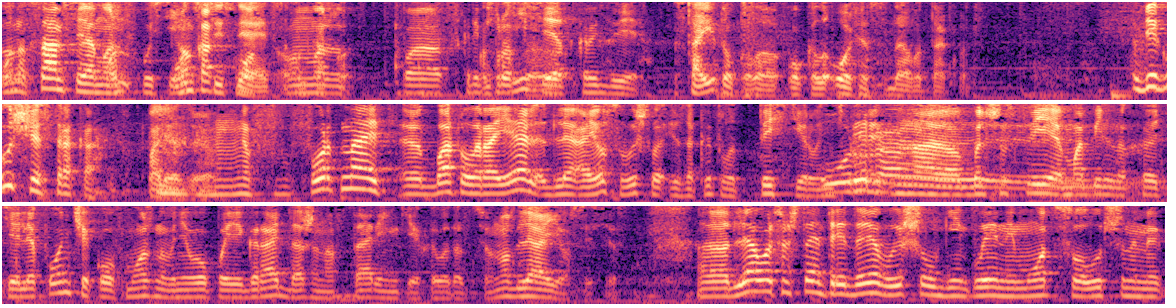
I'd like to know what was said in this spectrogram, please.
он сам себя может он- впустить. он как стесняется, кот. он Он, как может Он поскрепстись просто- и открыть дверь. Стоит около, около офиса, да, вот так вот. Бегущая строка. По лезвию. Fortnite э, Battle Royale для iOS вышла из закрытого тестирования. Теперь Ура! на большинстве мобильных э, телефончиков можно в него поиграть, даже на стареньких и вот это все. Но для iOS, естественно. Э, Для Wolfenstein 3D вышел геймплейный мод с улучшенными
